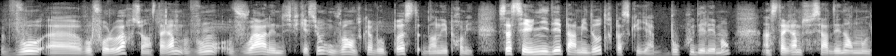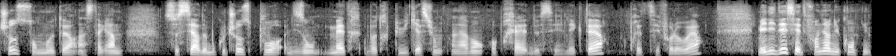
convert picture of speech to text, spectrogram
vos, euh, vos followers sur Instagram vont voir les notifications ou voir en tout cas vos posts dans les premiers. Ça, c'est une idée parmi d'autres parce qu'il y a beaucoup d'éléments. Instagram se sert d'énormément de choses. Son moteur Instagram se sert de beaucoup de choses pour, disons, mettre votre publication en avant auprès de ses lecteurs auprès de ses followers. Mais l'idée, c'est de fournir du contenu.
